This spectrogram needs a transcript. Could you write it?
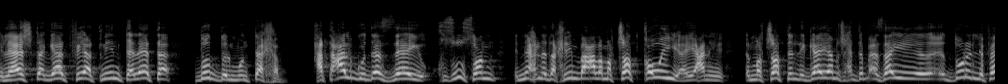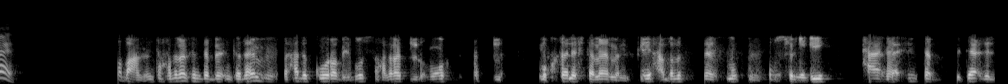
الهاشتاجات فيها اتنين تلاتة ضد المنتخب. هتعالجوا ده إزاي؟ خصوصا إن إحنا داخلين بقى على ماتشات قوية. يعني الماتشات اللي جاية مش هتبقى زي الدور اللي فات. طبعا أنت حضرتك أنت ب... أنت دايما اتحاد الكورة بيبص حضرتك للامور بشكل مختلف تماما. في حضرتك ممكن تبص إن دي حاجة أنت بتعدل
